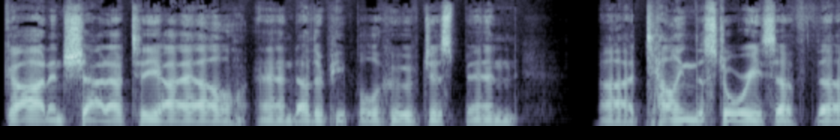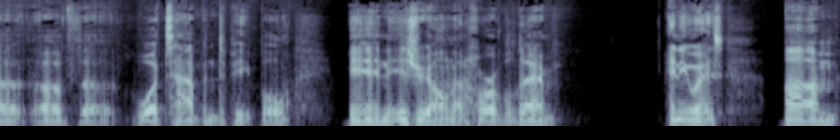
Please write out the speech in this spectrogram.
God and shout out to Yael and other people who've just been uh, telling the stories of the of the what's happened to people in Israel on that horrible day. Anyways, um,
